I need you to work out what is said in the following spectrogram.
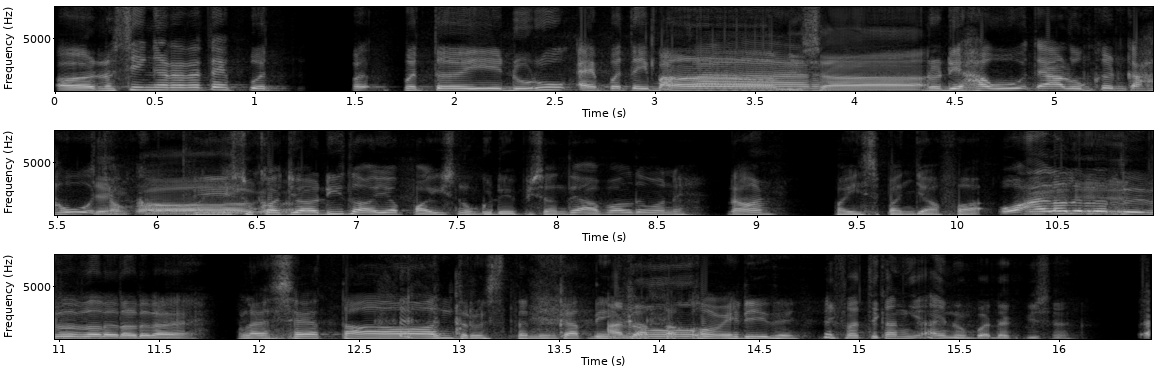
Eh nu sih ngaranna teh pet pe- peteuy duru eh peteuy bakar. Ah, bisa. Nu di hawu teh alungkeun ka hawu Jengkol. cokol. Di suka jadi tak ya pais nu gede pisan teh apal tuh mana? Naon? Pais Panjava. Wah, lalalalalalala. Lesetan terus meningkat-ningkat Anu- tak komedi teh. Di Vatikan ge badak bisa.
